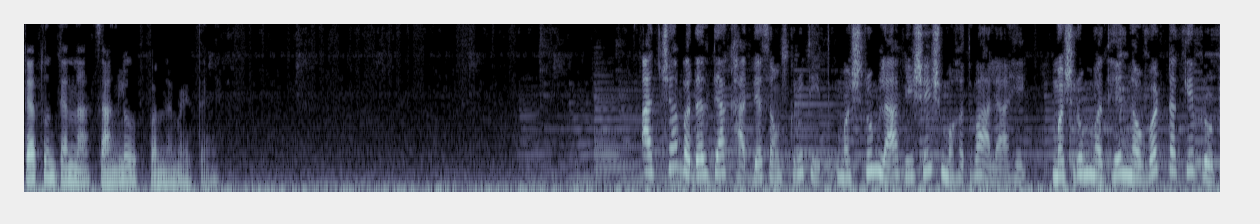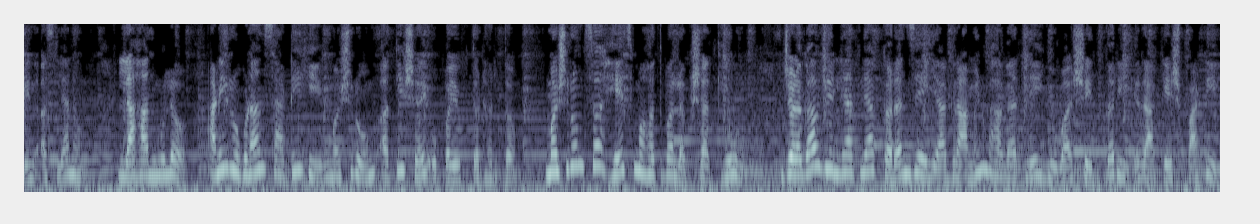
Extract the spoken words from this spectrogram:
त्यातून त्यांना चांगलं उत्पन्न मिळतंय. आजच्या बदलत्या खाद्य संस्कृतीत मशरूमला विशेष महत्त्व आलं आहे. मशरूममध्ये नव्वद टक्के प्रोटीन असल्यानं लहान मुलं आणि रुग्णांसाठीही मशरूम अतिशय उपयुक्त ठरतं. मशरूमचं हेच महत्त्व लक्षात घेऊन जळगाव जिल्ह्यातल्या करंजे या ग्रामीण भागातले युवा शेतकरी राकेश पाटील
